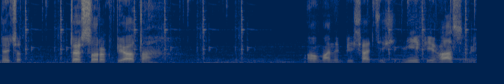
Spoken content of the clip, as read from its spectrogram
Дивіться, Т-45. О, в мене 50 їх. Ніфіга собі.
